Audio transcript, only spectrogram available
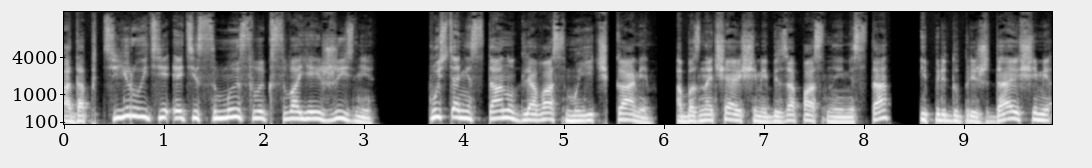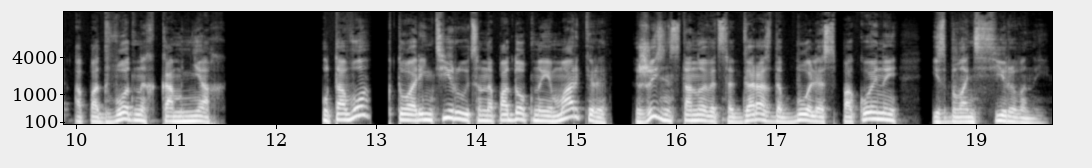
Адаптируйте эти смыслы к своей жизни. Пусть они станут для вас маячками, обозначающими безопасные места и предупреждающими о подводных камнях. У того, кто ориентируется на подобные маркеры, жизнь становится гораздо более спокойной и сбалансированной.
